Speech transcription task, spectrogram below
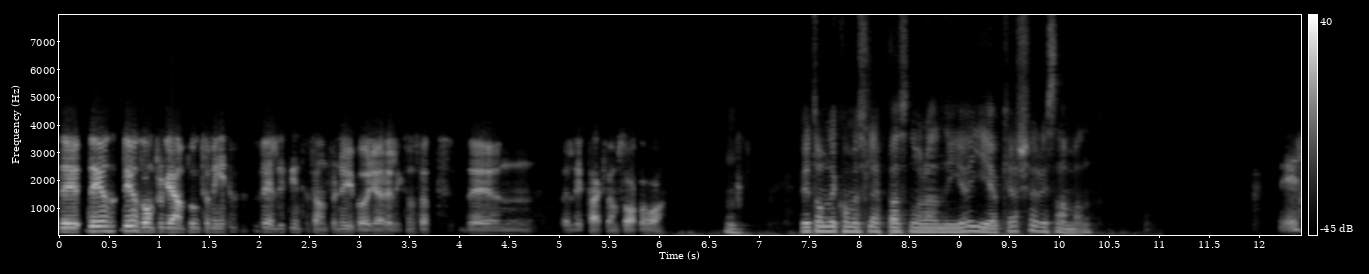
Det, det, är, en, det är en sån programpunkt som är väldigt intressant för nybörjare liksom, så att det är en väldigt tacksam sak att ha. Mm. Vet du om det kommer släppas några nya geocacher i samband? Det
